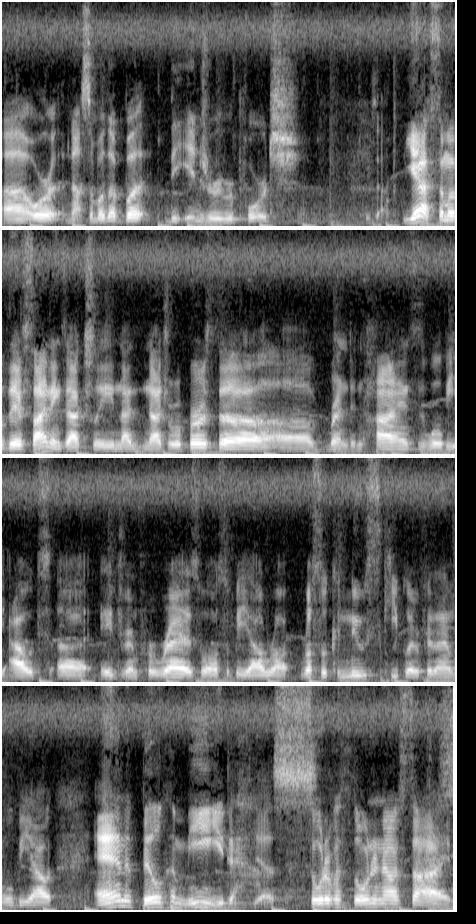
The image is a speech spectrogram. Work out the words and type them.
uh, or not some of the, but the injury report. Yeah, some of their signings actually. Ni- Nigel Robertha, uh, Brendan Hines will be out. Uh, Adrian Perez will also be out. Ru- Russell Canouse, key player for them, will be out. And Bill Hamid, Yes. sort of a thorn in our side.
